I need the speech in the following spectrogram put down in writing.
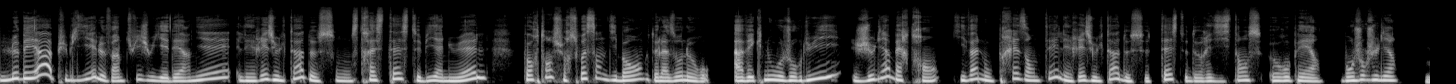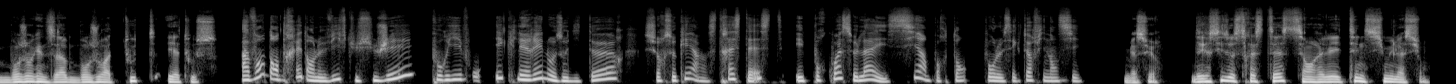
Le BA a publié le 28 juillet dernier les résultats de son stress test biannuel portant sur 70 banques de la zone euro. Avec nous aujourd'hui, Julien Bertrand, qui va nous présenter les résultats de ce test de résistance européen. Bonjour Julien. Bonjour Kenza, bonjour à toutes et à tous. Avant d'entrer dans le vif du sujet, pourriez-vous éclairer nos auditeurs sur ce qu'est un stress test et pourquoi cela est si important pour le secteur financier? Bien sûr. L'exercice de stress test, c'est en réalité une simulation,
